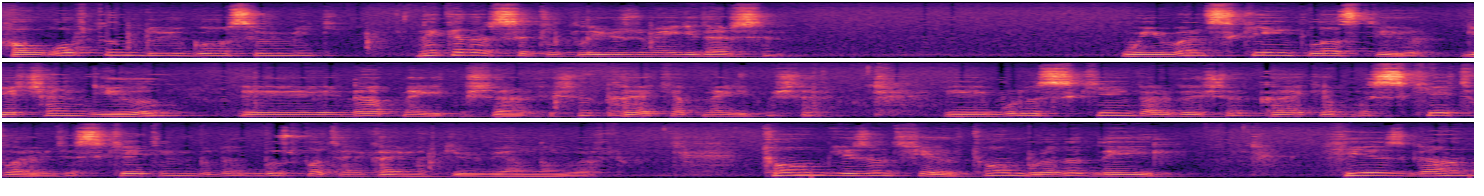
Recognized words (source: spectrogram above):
How often do you go swimming? Ne kadar sıklıkla yüzmeye gidersin? We went skiing last year. Geçen yıl e, ne yapmaya gitmişler arkadaşlar? Kayak yapmaya gitmişler. E, burada skiing arkadaşlar kayak yapmak. Skate var bir de. Skating bu da buz pateni kaymak gibi bir anlamı var. Tom isn't here. Tom burada değil. He is gone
